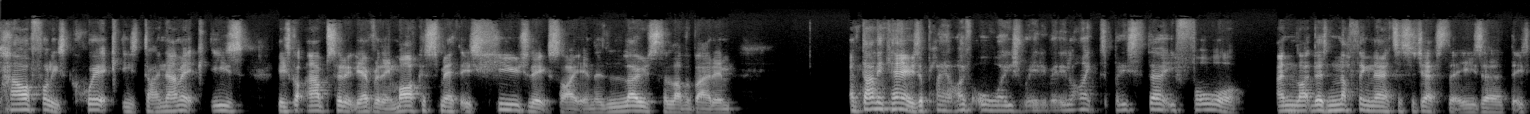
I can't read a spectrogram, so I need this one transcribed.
powerful. He's quick. He's dynamic. He's he's got absolutely everything. Marcus Smith is hugely exciting. There's loads to love about him. And Danny Care is a player I've always really, really liked, but he's 34. And like there's nothing there to suggest that he's a that he's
